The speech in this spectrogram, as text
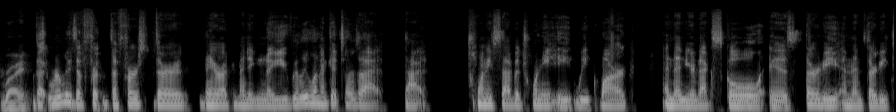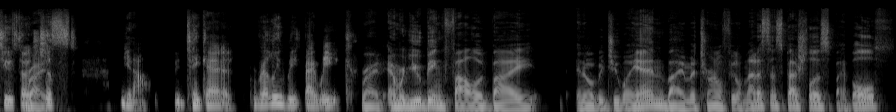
Right. But really the, fir- the first, they're, they recommended, you know, you really want to get to that, that 27, 28 week mark. And then your next goal is 30 and then 32. So Right. it's just, you know, take it really week by week. Right. And were you being followed by an OBGYN, by a maternal fetal medicine specialist, by both?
